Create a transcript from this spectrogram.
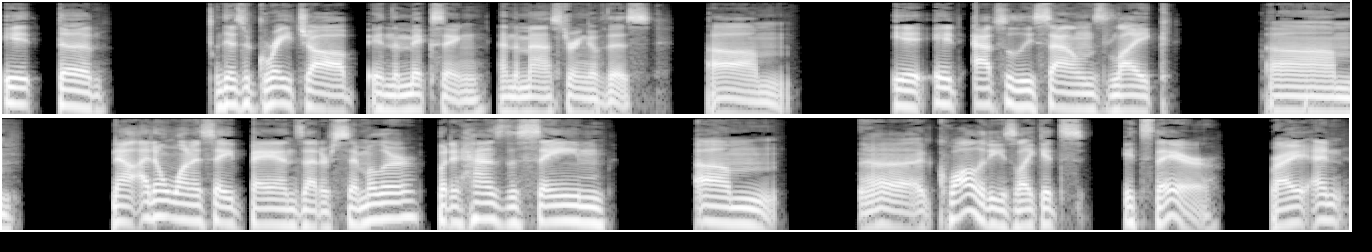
it the there's a great job in the mixing and the mastering of this. Um, it it absolutely sounds like um now I don't want to say bands that are similar, but it has the same um uh qualities like it's it's there, right? And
